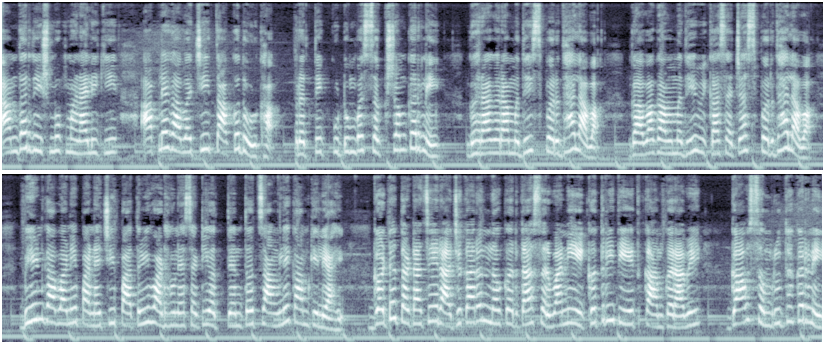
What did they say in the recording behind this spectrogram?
आमदार देशमुख म्हणाले की आपल्या गावाची ताकद ओळखा. प्रत्येक कुटुंब सक्षम करणे. घराघरामध्ये स्पर्धा लावा. गावागावामध्ये विकासाच्या स्पर्धा लावा. भेंड गावाने पाण्याची पातळी वाढवण्यासाठी अत्यंत चांगले काम केले आहे. गटतटाचे राजकारण न करता सर्वांनी एकत्रित येत काम करावे गाव समृद्ध करणे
